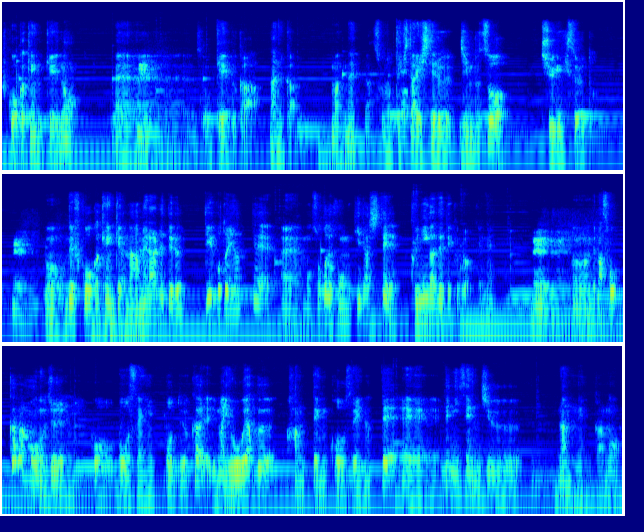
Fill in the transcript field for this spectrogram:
福岡県警の,、えー、うん、その警部か何か、まあね、その敵対してる人物を襲撃すると。うん、うん、で福岡県警は舐められてるっていうことになって、えー、もうそこで本気出して国が出てくるわけね。うん、でまあ、そこからもう徐々にこう防戦一方というか、まあ、ようやく反転攻勢になって、えー、で2010何年かの、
